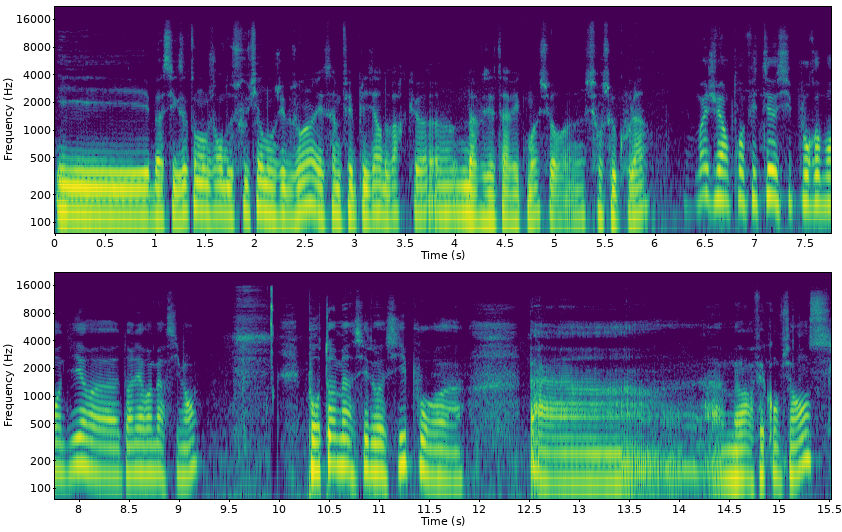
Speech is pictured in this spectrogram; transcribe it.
Et bah, c'est exactement le genre de soutien dont j'ai besoin et ça me fait plaisir de voir que euh, bah, vous êtes avec moi sur, sur ce coup-là. Moi, je vais en profiter aussi pour rebondir dans les remerciements. Pour te remercier toi aussi pour bah, m'avoir fait confiance.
